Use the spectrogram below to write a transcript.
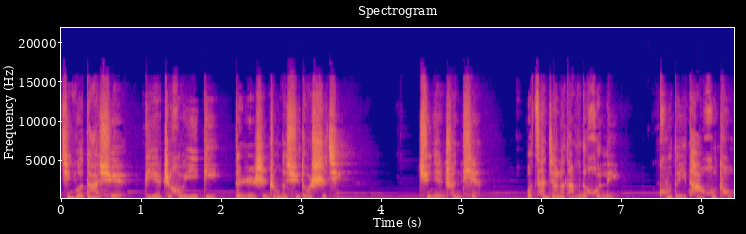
经过大学毕业之后异地等人生中的许多事情，去年春天，我参加了他们的婚礼，哭得一塌糊涂。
